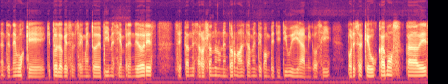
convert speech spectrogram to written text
entendemos que, todo lo que es el segmento de pymes y emprendedores se están desarrollando en un entorno altamente competitivo y dinámico, ¿sí? Por eso es que buscamos cada vez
